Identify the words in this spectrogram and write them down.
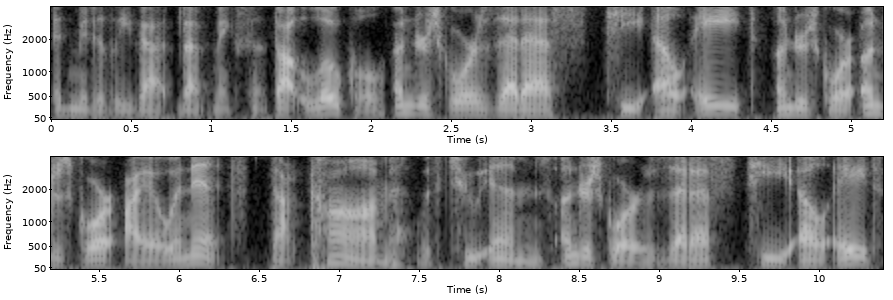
admittedly that that makes sense. Dot local underscore zstl8 underscore underscore ioinit. Dot com with two m's underscore zstl8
